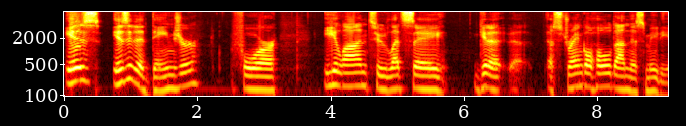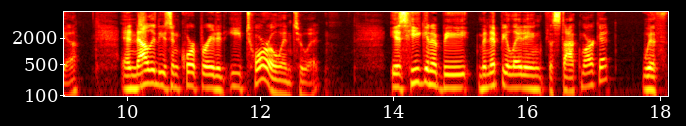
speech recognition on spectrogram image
Is is it a danger for Elon to let's say get a a stranglehold on this media, and now that he's incorporated eToro into it? Is he going to be manipulating the stock market with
